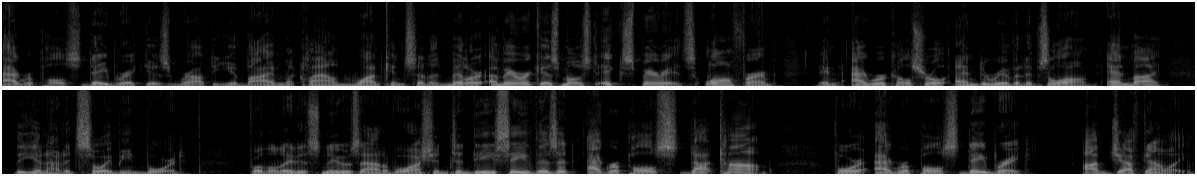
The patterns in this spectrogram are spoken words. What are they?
AgriPulse Daybreak is brought to you by McLeod, Watkinson, and Miller, America's most experienced law firm in agricultural and derivatives law, and by the United Soybean Board. For the latest news out of Washington, D.C., visit agripulse.com. For AgriPulse Daybreak, I'm Jeff Nalley.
